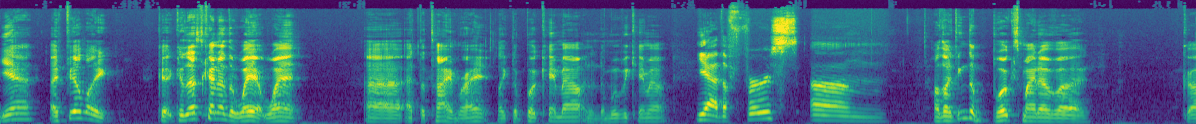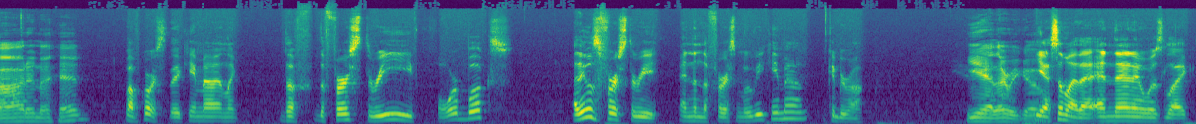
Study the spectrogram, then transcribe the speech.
Yeah, I feel like because that's kind of the way it went uh, at the time, right? Like the book came out and then the movie came out. Yeah. The first. Um. Although I think the books might have uh, gotten ahead. Well, of course, they came out in like the the first three, four books. I think it was the first three, and then the first movie came out. Could be wrong. Yeah, there we go. Yeah, something like that. And then it was like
